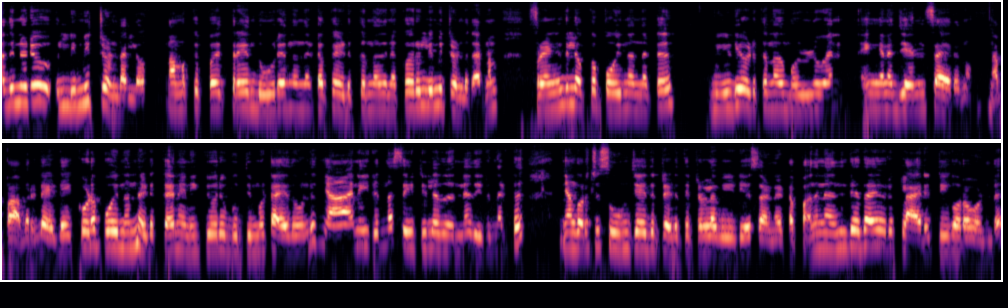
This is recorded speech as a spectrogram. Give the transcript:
അതിനൊരു ലിമിറ്റ് ഉണ്ടല്ലോ. നമുക്കിപ്പോൾ ഇത്രയും ദൂരെ നിന്നിട്ടൊക്കെ എടുക്കുന്നതിനൊക്കെ ഒരു ലിമിറ്റ് ഉണ്ട്. കാരണം ഫ്രണ്ടിലൊക്കെ പോയി നിന്നിട്ട് വീഡിയോ എടുക്കുന്നത് മുഴുവൻ ഇങ്ങനെ ജെൻസ് ആയിരുന്നു. അപ്പൊ അവരുടെ ഇടയിൽ കൂടെ പോയി നിന്ന് എടുക്കാൻ എനിക്കൊരു ബുദ്ധിമുട്ടായതുകൊണ്ട് ഞാൻ ഇരുന്ന സീറ്റിൽ തന്നെ ഇരുന്നിട്ട് ഞാൻ കുറച്ച് സൂം ചെയ്തിട്ട് എടുത്തിട്ടുള്ള വീഡിയോസ് ആണ് കേട്ടോ. അപ്പൊ അതിന് അതിന്റെതായ ഒരു ക്ലാരിറ്റി കുറവുണ്ട്.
